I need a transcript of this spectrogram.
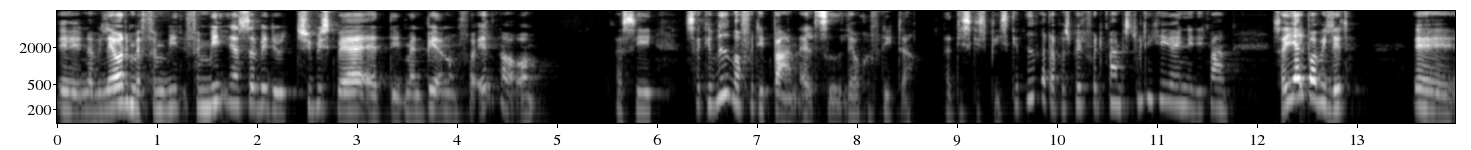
øh, når vi laver det med familie, familier, så vil det jo typisk være, at det, man beder nogle forældre om at sige, så kan vide, hvorfor dit barn altid laver konflikter, når de skal spise. Kan vide, hvad der er på spil for dit barn. Hvis du lige kigger ind i dit barn, så hjælper vi lidt. Øh,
